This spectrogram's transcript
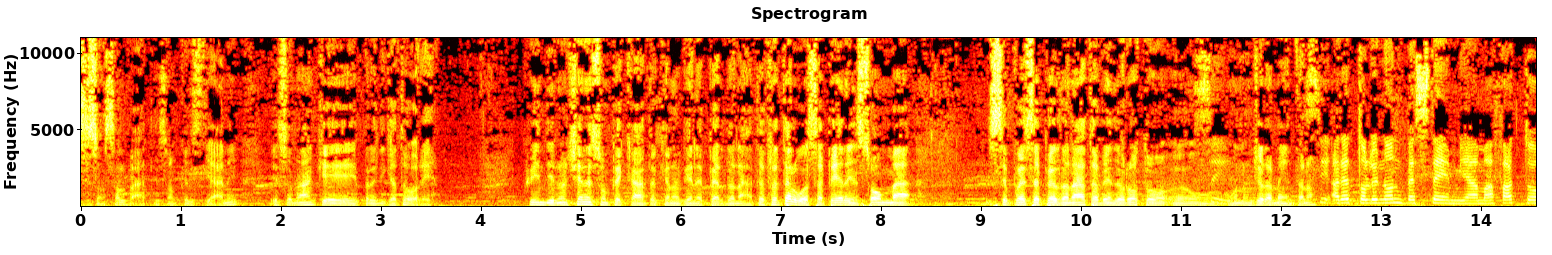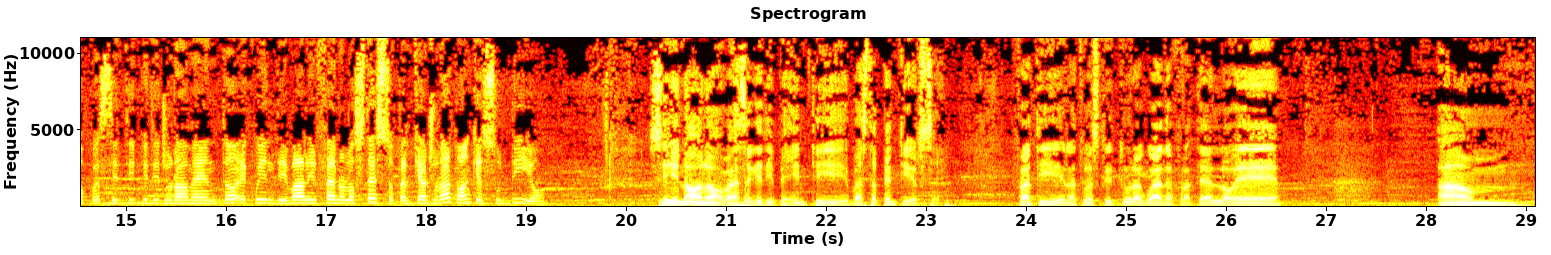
si sono salvati, sono cristiani e sono anche predicatori. Quindi non c'è nessun peccato che non viene perdonato. Il fratello vuole sapere, insomma, se può essere perdonato avendo rotto uh, sì. un giuramento, no? Sì, ha detto lui non bestemmia, ma ha fatto questi tipi di giuramento e quindi va all'inferno lo stesso perché ha giurato anche su Dio. Sì, no, no, basta che ti penti, basta pentirsi. Infatti la tua scrittura, guarda fratello, è... Um,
